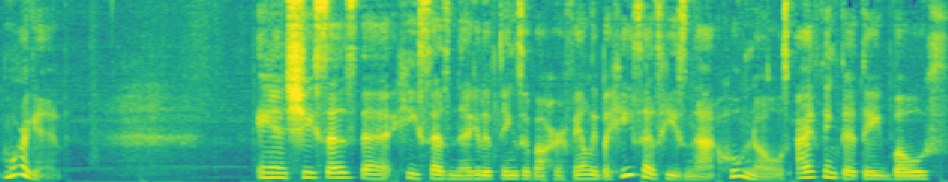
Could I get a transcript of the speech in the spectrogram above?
Morgan. And she says that he says negative things about her family, but he says he's not. Who knows? I think that they both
